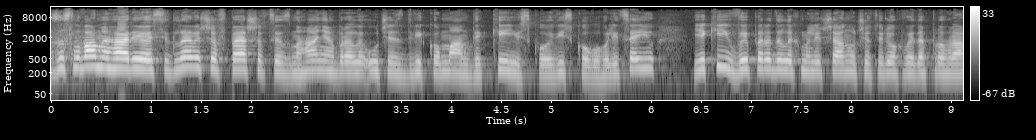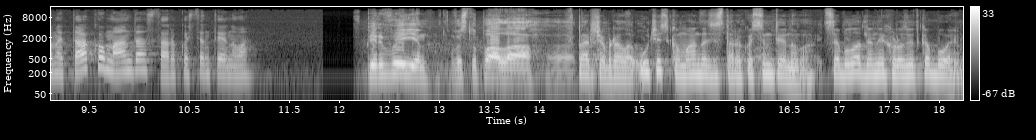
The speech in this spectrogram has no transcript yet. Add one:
За словами Гаррія Осідлевича, вперше в цих змаганнях брали участь дві команди Київського військового ліцею, які випередили хмельничан у чотирьох видах програми, та команда Старокостянтинова. Впервые выступала э, Вперше брала участь команда зі Старокостянтинова. Це була для них розвідка боєм.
